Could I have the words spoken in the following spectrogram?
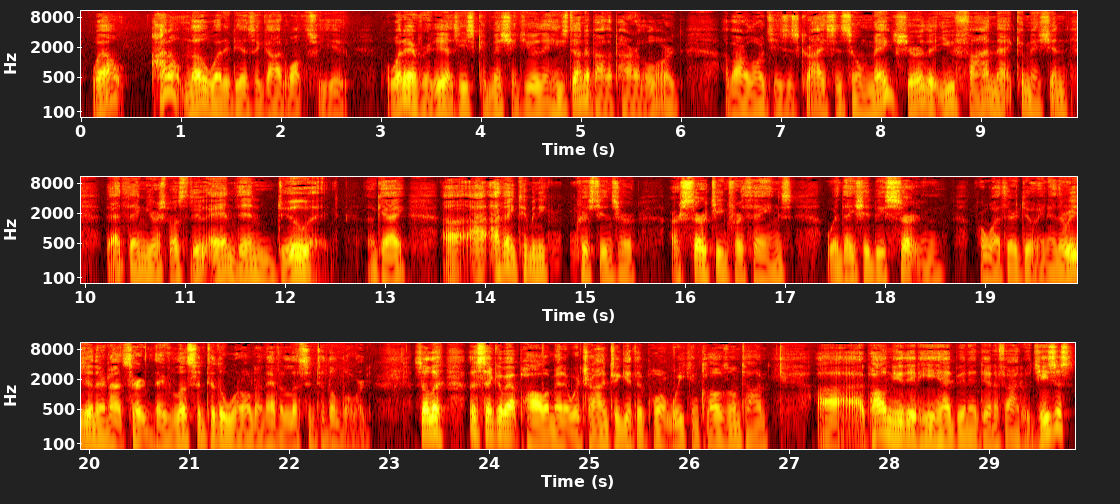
Well, I don't know what it is that God wants for you, but whatever it is, He's commissioned you, and He's done it by the power of the Lord, of our Lord Jesus Christ. And so, make sure that you find that commission, that thing you're supposed to do, and then do it. Okay, uh, I, I think too many Christians are are searching for things when they should be certain for what they're doing. And the reason they're not certain, they've listened to the world and haven't listened to the Lord. So let, us think about Paul a minute. We're trying to get to the point where we can close on time. Uh, Paul knew that he had been identified with Jesus.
